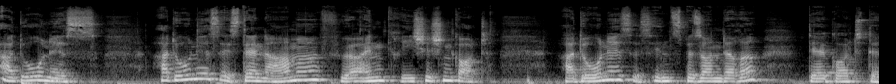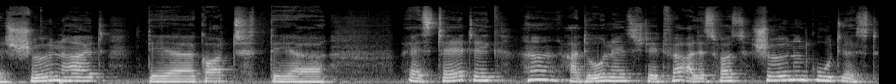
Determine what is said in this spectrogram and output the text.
Adonis. Adonis ist der Name für einen griechischen Gott. Adonis ist insbesondere der Gott der Schönheit, der Gott der Ästhetik. Adonis steht für alles, was schön und gut ist.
